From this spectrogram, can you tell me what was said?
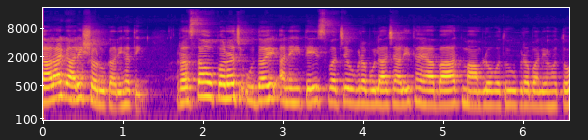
ગાળાગાળી શરૂ કરી હતી. રસ્તા ઉપર જ ઉદય અને હિતેશ વચ્ચે ઉગ્ર બોલાચાલી થયા બાદ મામલો વધુ ઉગ્ર બન્યો હતો.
